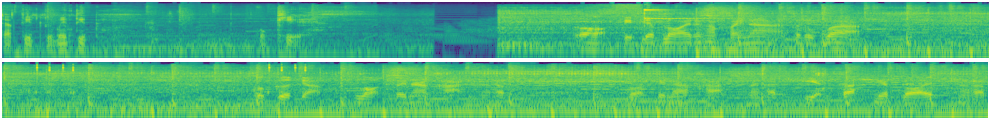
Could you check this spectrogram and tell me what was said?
จะติดหรือไม่ติด โอเค ก็ติดเรียบร้อยนะครับไฟหน้าสรุปว่า ก็เกิดจากหลอดไฟหน้าขาดนะครับ หลอดไฟหน้าขาดนะครับ เปลี่ยนซะเรียบร้อยนะครับ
